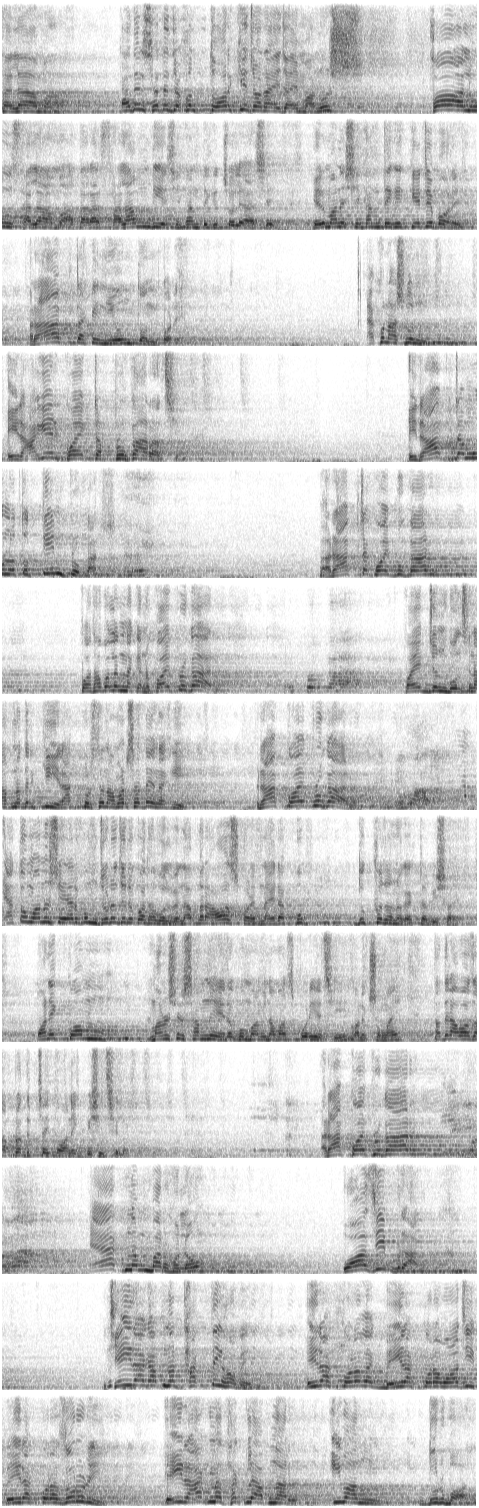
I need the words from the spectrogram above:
সালামা। তাদের সাথে যখন তর্কে জড়ায় যায় মানুষ ক্বালু সালামা, তারা সালাম দিয়ে সেখান থেকে চলে আসে। এর মানে সেখান থেকে কেটে পড়ে, রাগটাকে নিয়ন্ত্রণ করে। এখন আসুন, এই রাগের কয়েকটা প্রকার আছে। এই রাগটা মূলত তিন প্রকার। রাগটা কয় প্রকার? কথা বলেন না কেন? কয় প্রকার? কয়েকজন বলছেন, আপনাদের কি, রাগ করছেন আমার সাথে নাকি? রাগ কয় প্রকার? এত মানুষ এরকম জোরে জোরে কথা বলবেন, আপনারা আওয়াজ করেন না, এটা খুব দুঃখজনক একটা বিষয়। অনেক কম মানুষের সামনে এরকম আমি নামাজ পড়িয়েছি অনেক সময়, তাদের আওয়াজ আপনাদের চাইতে অনেক বেশি ছিল। রাগ কয় প্রকার? এক নাম্বার হলো, ওয়াজিব রাগ। যেই রাগ আপনার থাকতেই হবে, এই রাগ করা লাগবে, এই রাগ করা ওয়াজিব, এই রাগ করা জরুরি। এই রাগ না থাকলে আপনার ইমান দুর্বল।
